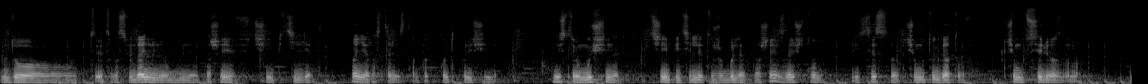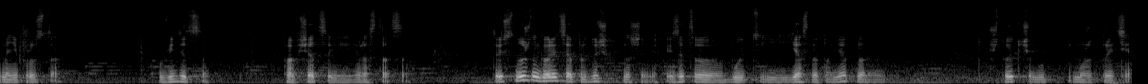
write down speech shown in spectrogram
до вот этого свидания у него были отношения в течение пяти лет. Но они расстались там по какой-то причине. Но если у мужчины в течение пяти лет уже были отношения, значит, он, естественно, к чему-то готов, к чему-то серьезному. А не просто увидеться, пообщаться и расстаться. То есть нужно говорить о предыдущих отношениях. Из этого будет ясно понятно, что и к чему может прийти.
